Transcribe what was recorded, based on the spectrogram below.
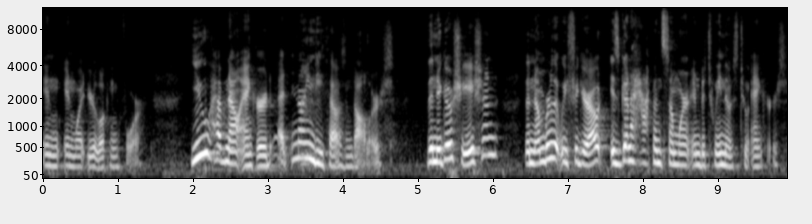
in, in what you're looking for. You have now anchored at $90,000. The negotiation, the number that we figure out, is going to happen somewhere in between those two anchors.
